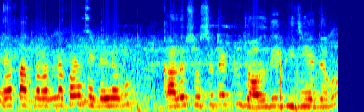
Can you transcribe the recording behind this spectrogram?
এবার পাতলা পাতলা করে কেটে নেব। কালো সর্ষেটা একটু জল দিয়ে ভিজিয়ে দেবো।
